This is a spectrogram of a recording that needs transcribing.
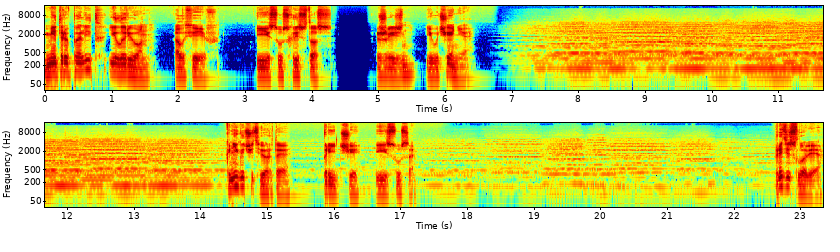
Митрополит Иларион, Алфеев. Иисус Христос. Жизнь и учение. Книга четвертая. Притчи Иисуса. Предисловие.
